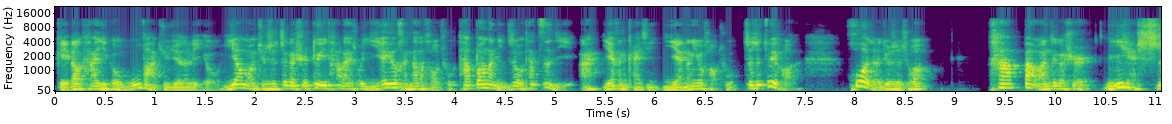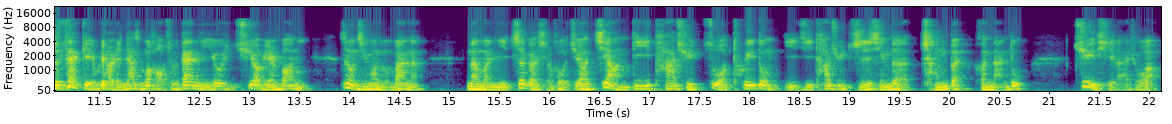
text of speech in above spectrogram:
给到他一个无法拒绝的理由。要么就是这个事对于他来说也有很大的好处，他帮了你之后，他自己哎也很开心，也能有好处，这是最好的。或者就是说。他办完这个事儿，你也 实在给不了人家什么好处，但你又需要别人帮你，这种情况怎么办呢？那么你这个时候就要降低他去做推动以及他去执行的成本和难度。具体来说，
